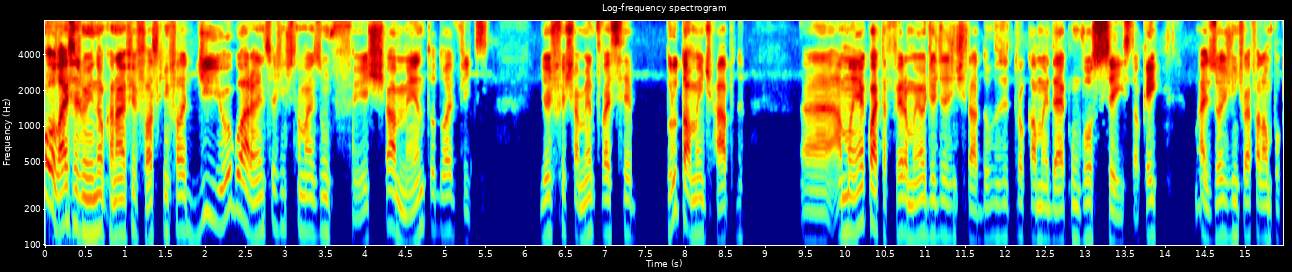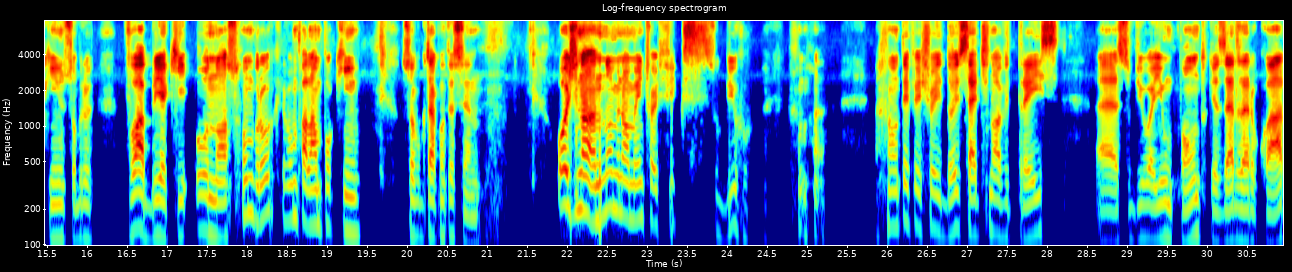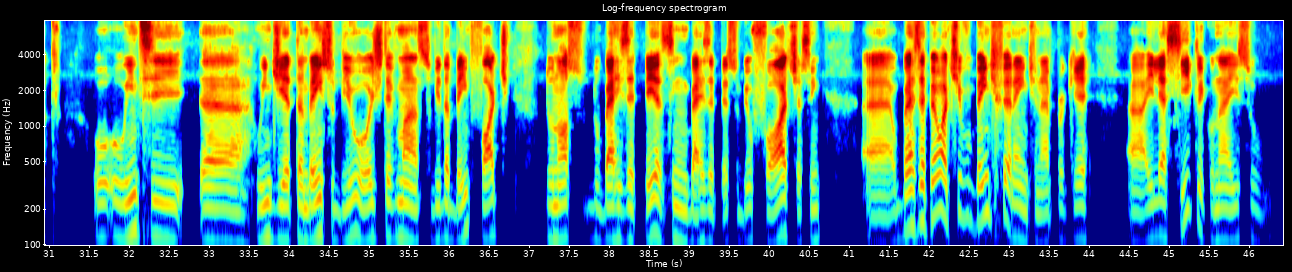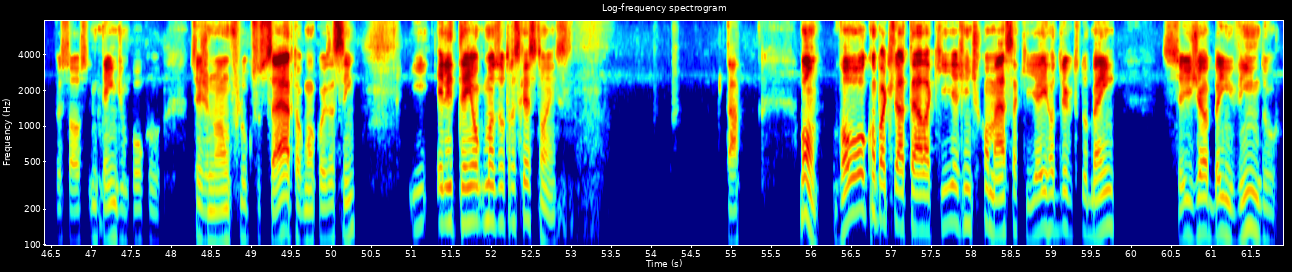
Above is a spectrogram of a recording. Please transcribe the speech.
Olá, seja bem-vindo ao canal FFOS. Quem fala é Diogo Arantes. A gente está mais um fechamento do iFix. E hoje o fechamento vai ser brutalmente rápido. Uh, amanhã é quarta-feira, amanhã é o dia de a gente tirar dúvidas e trocar uma ideia com vocês, tá ok? Mas hoje a gente vai falar um pouquinho sobre. Vou abrir aqui o nosso home broker e vamos falar um pouquinho sobre o que está acontecendo. Hoje, nominalmente, o iFix subiu. Ontem fechou aí 2,793 é, subiu aí um ponto, que é 0,04. O, o índice, é, o INDIE também subiu, hoje teve uma subida bem forte do nosso, do BRZP, assim, o BRZP subiu forte, assim. É, o BRZP é um ativo bem diferente, né, porque uh, ele é cíclico, né, isso o pessoal entende um pouco, ou seja, não é um fluxo certo, alguma coisa assim, e ele tem algumas outras questões. Bom, vou compartilhar a tela aqui e a gente começa aqui. E aí, Rodrigo, tudo bem? Seja bem-vindo.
